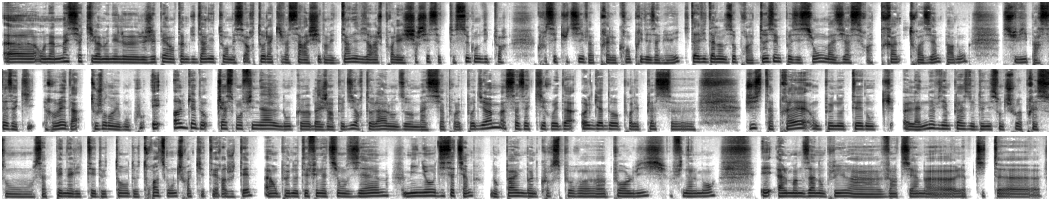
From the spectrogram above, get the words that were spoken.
Euh, on a Massia qui va mener le, le GP à l'entame du dernier tour, mais c'est Ortola qui va s'arracher dans les derniers virages pour aller chercher cette seconde victoire consécutive après le Grand Prix des Amériques. David Alonso prend la deuxième position, Mazia sera troisième, pardon, suivi par Sasaki, Rueda, toujours dans les bons coups, et Olgado. Classement final, donc euh, bah, j'ai un peu dit Ortola, Alonso, Massia pour le podium, Sasaki, Rueda, Olgado pour les places euh, juste après. On peut noter donc la neuvième place de Denis Sonchou après son sa pénalité de temps de 3 secondes, je crois, qui était rajoutée. Euh, on peut noter Fenati 11e, Mignot 17e, donc pas une bonne course pour euh, pour lui finalement, et Almanza non plus euh, 20e, euh, la petite euh,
